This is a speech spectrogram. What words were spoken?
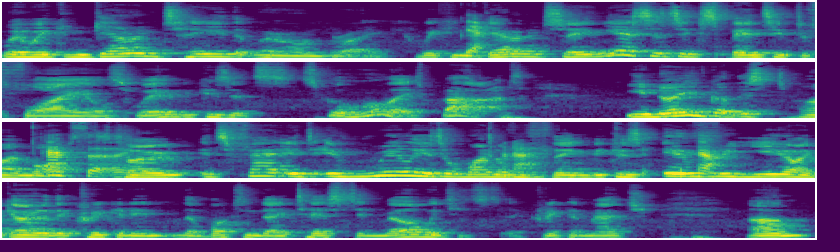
where we can guarantee that we're on break. We can Yeah. guarantee, yes, it's expensive to fly elsewhere because it's school holidays, but you know you've got this time off. Absolutely. So it's fair. it, it really is a wonderful thing because every year I go to the cricket in the Boxing Day Test in Melbourne, which is a cricket match. Um,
